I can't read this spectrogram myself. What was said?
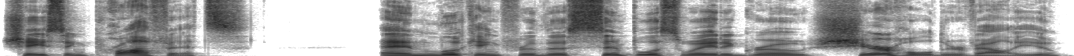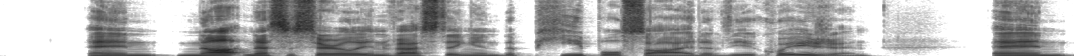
chasing profits and looking for the simplest way to grow shareholder value and not necessarily investing in the people side of the equation. And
